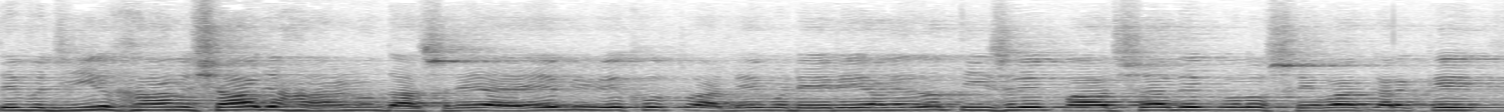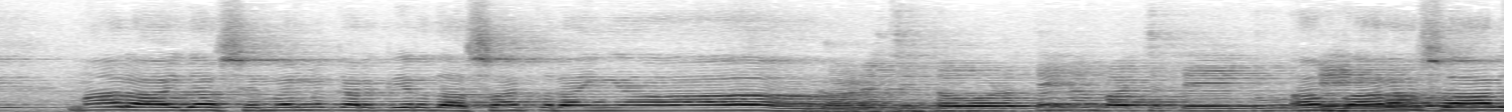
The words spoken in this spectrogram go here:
ਤੇ ਵਜ਼ੀਰ ਖਾਨ ਸ਼ਾਹ ਜਹਾਨ ਨੂੰ ਦੱਸ ਰਿਹਾ ਹੈ ਵੀ ਵੇਖੋ ਤੁਹਾਡੇ ਵਡੇਰਿਆਂ ਨੇ ਤਾਂ ਤੀਸਰੇ ਪਾਤਸ਼ਾਹ ਦੇ ਕੋਲੋਂ ਸੇਵਾ ਕਰਕੇ ਮਹਾਰਾਜ ਦਾ ਸਿਮਰਨ ਕਰਕੇ ਅਰਦਾਸਾਂ ਕਰਾਈਆਂ। ਗੜ ਚ ਤੋੜ ਤਿਨ ਬਚਤੇ ਆ ਟੂਟੇ। 12 ਸਾਲ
